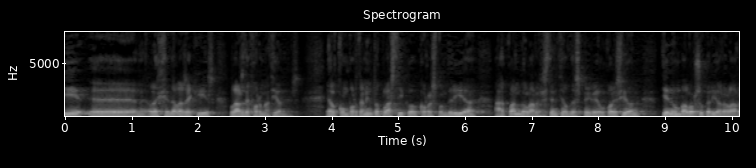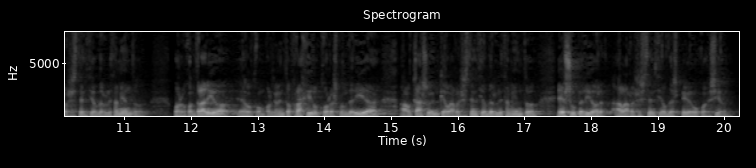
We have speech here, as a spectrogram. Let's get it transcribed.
y en el eje de las X las deformaciones. El comportamiento plástico correspondería a cuando la resistencia al despegue o cohesión tiene un valor superior a la resistencia al deslizamiento. Por el contrario, el comportamiento frágil correspondería al caso en que la resistencia al deslizamiento es superior a la resistencia al despegue o cohesión.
